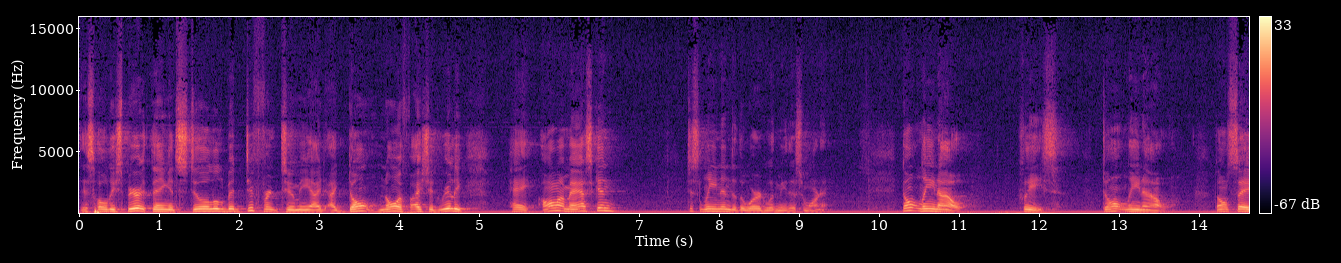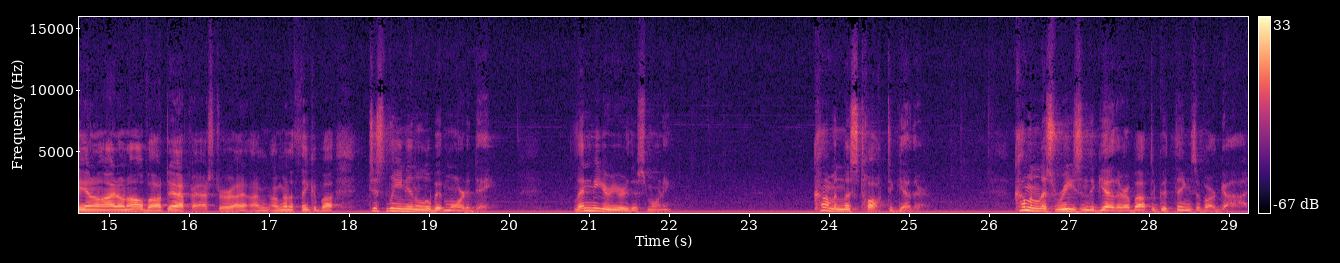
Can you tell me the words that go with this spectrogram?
This Holy Spirit thing, it's still a little bit different to me. I, I don't know if I should really. Hey, all I'm asking, just lean into the Word with me this morning. Don't lean out, please. Don't lean out. Don't say, you know, I don't know about that, Pastor. I, I'm, I'm going to think about. Just lean in a little bit more today. Lend me your ear this morning. Come and let's talk together. Come and let's reason together about the good things of our God.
